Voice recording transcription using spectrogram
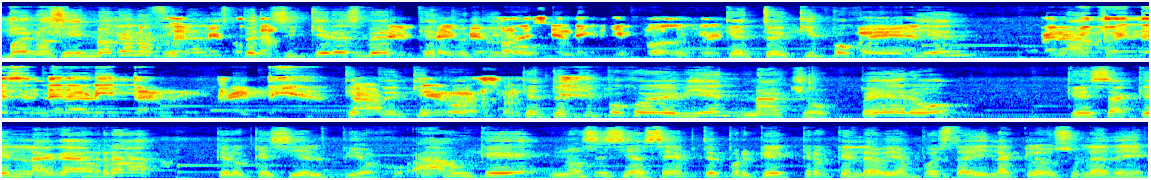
bueno, sí, no gana finales, pero si quieres ver El, que el tu equipo, güey. que tu equipo juegue Bueno, bien, Pero no pueden descender ahorita, güey. Que Ah, tu, tienes equipo, razón. que tu equipo juegue bien, Nacho. Pero que saquen la garra, creo que sí el piojo. Aunque no sé si acepte, porque creo que le habían puesto ahí la cláusula de.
